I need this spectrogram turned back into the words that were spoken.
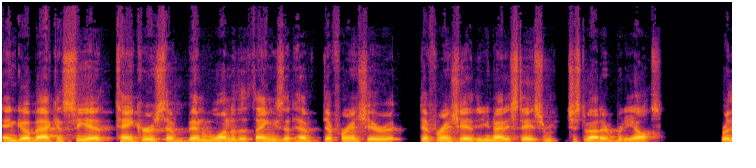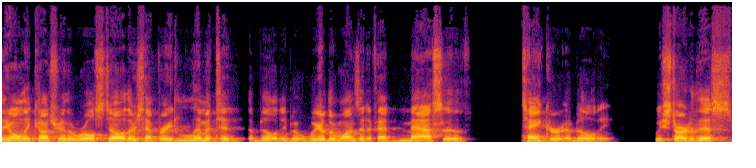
and go back and see it, tankers have been one of the things that have differentiated differentiated the United States from just about everybody else. We're the only country in the world still. Others have very limited ability, but we're the ones that have had massive tanker ability. We started this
